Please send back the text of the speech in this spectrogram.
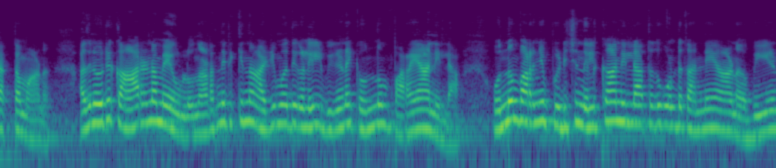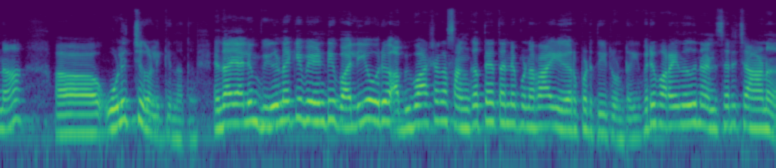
ശക്തമാണ്. അതിനൊരു കാരണമേ ഉള്ളൂ. നടന്നിരിക്കുന്ന അഴിമതികളിൽ വീണയ്ക്കൊന്നും പറയാനില്ല. ഒന്നും പറഞ്ഞ് പിടിച്ചു നിൽക്കാനില്ലാത്തത് കൊണ്ട് തന്നെയാണ് വീണ ഒളിച്ചു കളിക്കുന്നത്. എന്തായാലും വീണയ്ക്ക് വേണ്ടി വലിയ ഒരു അഭിഭാഷക സംഘത്തെ തന്നെ പിണറായി ഏർപ്പെടുത്തിയിട്ടുണ്ട്. ഇവർ പറയുന്നതിനനുസരിച്ചാണ്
